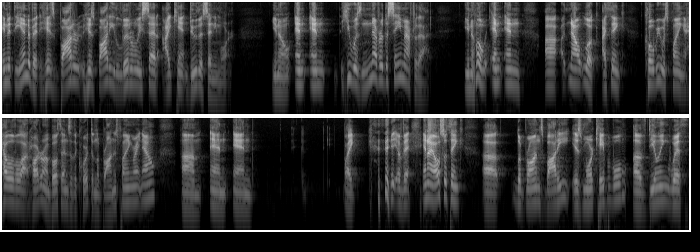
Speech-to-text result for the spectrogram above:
And at the end of it, his body his body literally said, I can't do this anymore. You know, and and he was never the same after that. You know, and and uh, now look, I think Kobe was playing a hell of a lot harder on both ends of the court than LeBron is playing right now. Um, and and like, and I also think uh, LeBron's body is more capable of dealing with,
